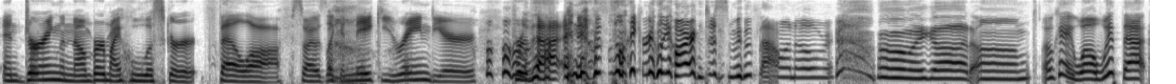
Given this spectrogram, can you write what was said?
And during the number, my hula skirt fell off, so I was like a naked reindeer for that, and it was like really hard to smooth that one over. Oh my god. Um. Okay. Well, with that,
